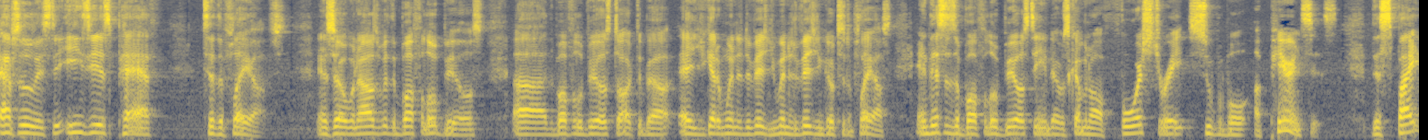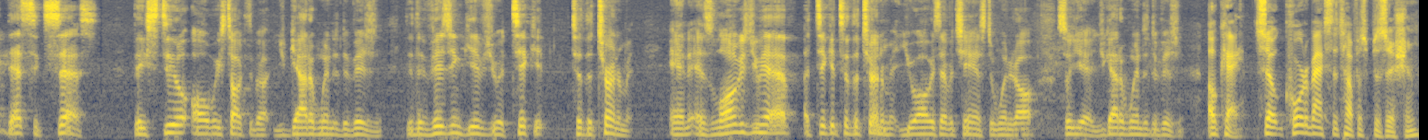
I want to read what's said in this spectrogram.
Absolutely. It's the easiest path to the playoffs. And so when I was with the Buffalo Bills, uh, the Buffalo Bills talked about, hey, you got to win the division. You win the division, go to the playoffs. And this is a Buffalo Bills team that was coming off four straight Super Bowl appearances. Despite that success, they still always talked about you got to win the division. The division gives you a ticket to the tournament. And as long as you have a ticket to the tournament, you always have a chance to win it all. So, yeah, you got to win the division. Okay. So, quarterback's the toughest position,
